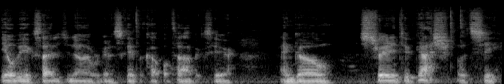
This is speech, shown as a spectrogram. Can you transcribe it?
you'll be excited to know that we're going to skip a couple topics here and go straight into. Gosh, let's see.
